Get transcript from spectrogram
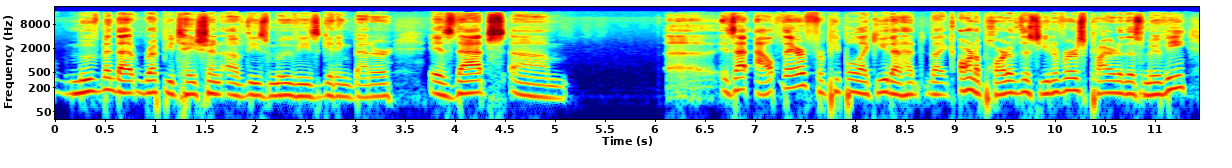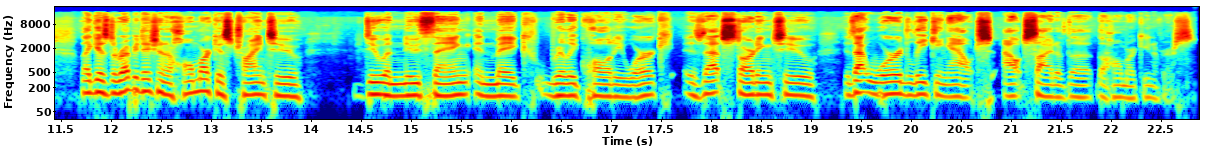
movement, that reputation of these movies getting better, is that um, is that out there for people like you that had like aren't a part of this universe prior to this movie? Like, is the reputation at Hallmark is trying to do a new thing and make really quality work? Is that starting to is that word leaking out outside of the the Hallmark universe?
